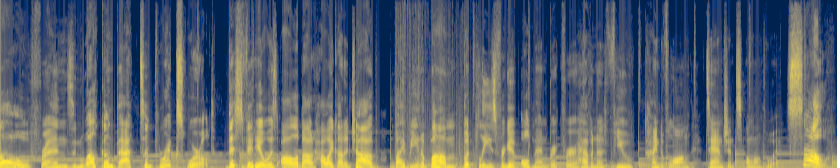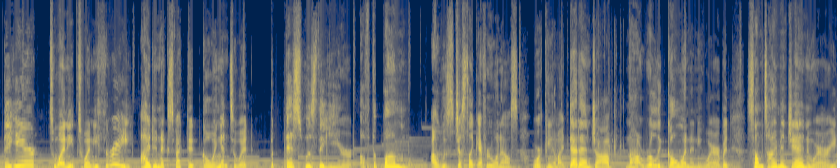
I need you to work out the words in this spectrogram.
Hello friends and welcome back to Bricks World. This video is all about how I got a job by being a bum, but please forgive Old Man Brick for having a few kind of long tangents along the way. So, the year 2023. I didn't expect it going into it, but this was the year of the bum. I was just like everyone else, working at my dead end job, not really going anywhere, but sometime in January,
